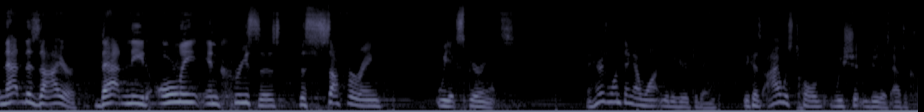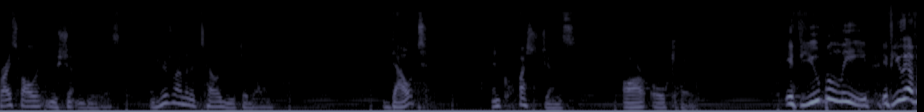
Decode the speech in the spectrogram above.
And that desire, that need only increases the suffering we experience. And here's one thing I want you to hear today because I was told we shouldn't do this. As a Christ follower, you shouldn't do this. And here's what I'm going to tell you today doubt and questions are okay. If you believe, if you have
